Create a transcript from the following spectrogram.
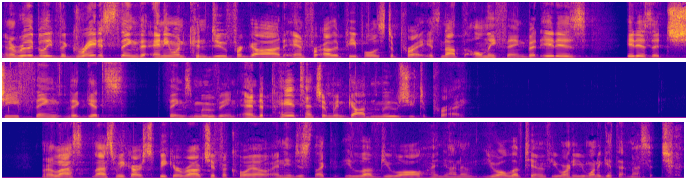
And I really believe the greatest thing that anyone can do for God and for other people is to pray. It's not the only thing, but it is, it is a chief thing that gets things moving. And to pay attention when God moves you to pray. Last, last week, our speaker, Rob Chifakoyo, and he just like, he loved you all. And I know you all loved him. If you weren't here, you want to get that message.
